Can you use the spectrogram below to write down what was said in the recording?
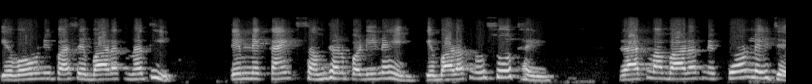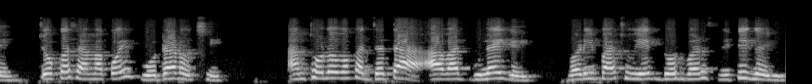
કે વહુની પાસે બાળક નથી. તેમને કંઈક સમજણ પડી નહીં કે બાળકનું શું થયું. રાતમાં બાળકને કોણ લઈ જાય? ચોક્કસ આમાં કોઈ ઘોટાળો છે. આમ થોડો વખત જતા આ વાત ભૂલાઈ ગઈ. વળી પાછું એક દોઢ વર્ષ વીતી ગયું.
